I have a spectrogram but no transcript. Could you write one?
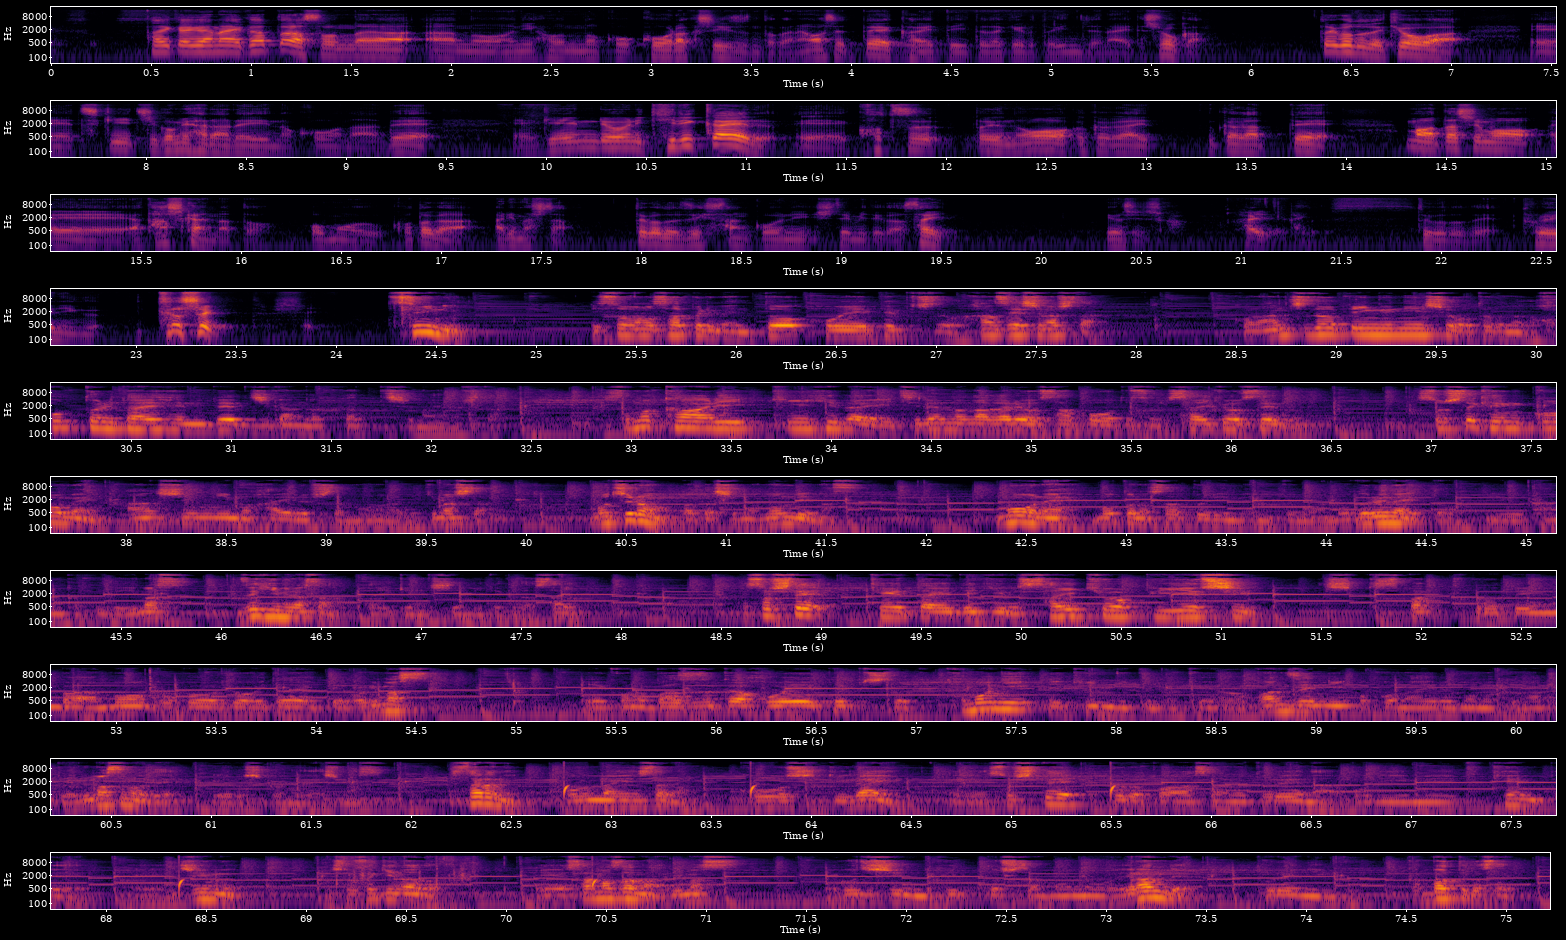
大会がない方はそんなあの日本の行楽シーズンとかに合わせて変えていただけるといいんじゃないでしょうか。ということで今日は、えー、月一ゴミ原レイのコーナーで、えー、減量に切り替える、えー、コツというのを伺い伺って、まあ、私も、えー、確かになと思うことがありました。ということでぜひ参考にしてみてください。よろしいですか？はい、はい、ということでトレーニングいってらっしゃい。ついに理想のサプリメントホエイペプチドが完成しました。このアンチドーピング認証を取るのが本当に大変で時間がかかってしまいました。その代わり筋肥大一連の流れをサポートする最強成分そして健康面安心にも配慮したものができました。もちろん私も飲んでいます。もうね元のサプリメントには戻れないという感覚でいます。ぜひ皆さん体験してみてください。そして携帯できる最強 PFC シッシックスパックプロテインバーもご好評いただいております。このバズーカホエイペプチドとともに筋肉のケアを万全に行えるものとなっておりますのでよろしくお願いします。さらにオンラインサロン公式 LINE そしてプロパーソナルトレーナーボディメイク検定ジム書籍など様々あります。ご自身のフィットしたものを選んでトレーニング頑張ってください。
